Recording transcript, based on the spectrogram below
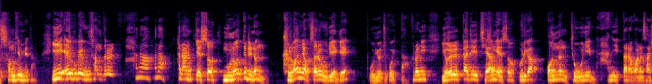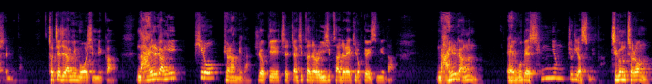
섬깁니다. 이 애굽의 우상들을 하나하나 하나님께서 무너뜨리는 그러한 역사를 우리에게 보여주고 있다. 그러니 열 가지 재앙에서 우리가 얻는 교훈이 많이 있다라고 하는 사실입니다. 첫째 재앙이 무엇입니까? 나일강이 피로 변합니다. 출애굽기 7장 14절로 24절에 기록되어 있습니다. 나일강은 애굽의 생명줄이었습니다. 지금처럼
